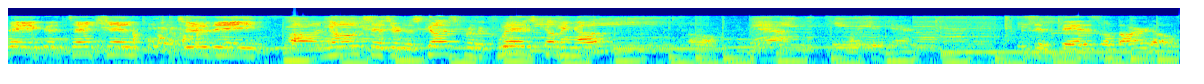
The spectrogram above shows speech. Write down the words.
pay good attention to the uh, notes as they're discussed for the quiz coming up. Oh, yeah. He's as bad as Lombardo.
